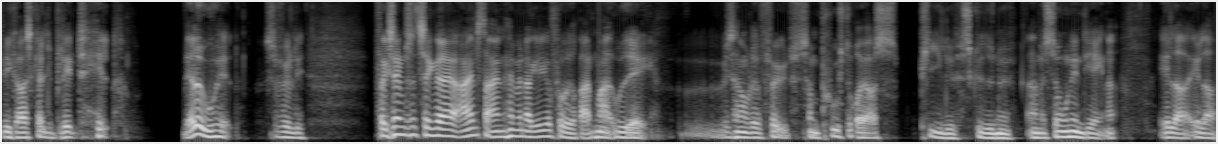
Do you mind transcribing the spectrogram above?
vi kan også kalde det blindt held. Eller uheld, selvfølgelig. For eksempel så tænker jeg, at Einstein, han vil nok ikke have fået ret meget ud af, hvis han var blevet født som pusterørs pileskydende Amazon-indianer, eller, eller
